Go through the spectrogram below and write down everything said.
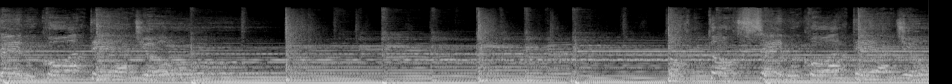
Zeruko atea joz Tok tok zeruko atea joz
